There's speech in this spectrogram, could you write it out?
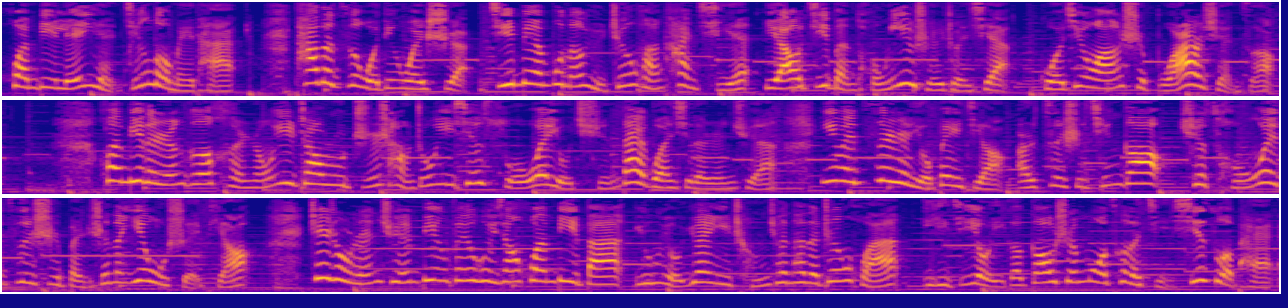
浣碧连眼睛都没抬。她的自我定位是，即便不能与甄嬛看齐，也要基本同一水准线。果郡王是不二选择。浣碧的人格很容易照入职场中一些所谓有裙带关系的人群，因为自认有背景而自视清高，却从未自视本身的业务水平。这种人群并非会像浣碧般拥有愿意成全他的甄嬛，以及有一个高深莫测的锦汐作陪，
